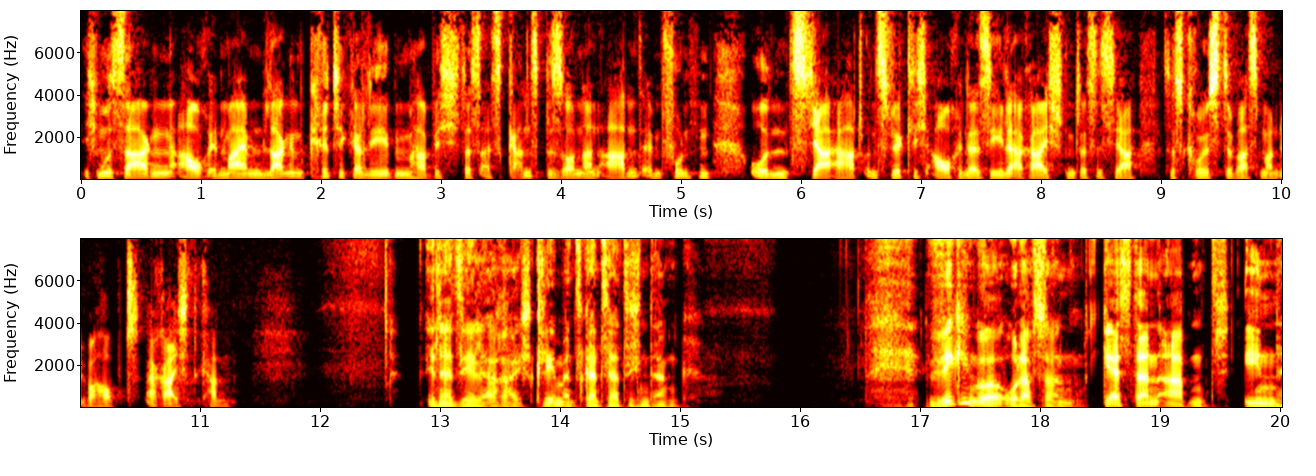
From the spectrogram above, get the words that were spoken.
Ich muss sagen, auch in meinem langen Kritikerleben habe ich das als ganz besonderen Abend empfunden. Und ja, er hat uns wirklich auch in der Seele erreicht erreicht. Und das ist ja das Größte, was man überhaupt erreichen kann. In der Seele erreicht. Clemens, ganz herzlichen Dank. Vikingur Olafsson, gestern Abend in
